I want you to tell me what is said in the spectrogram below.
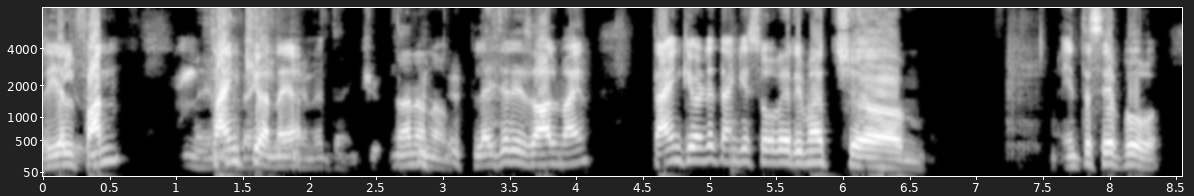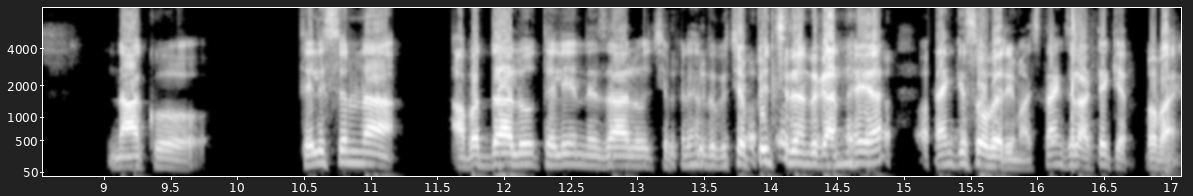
రియల్ ఫన్ అన్నయ్య. Thank you no pleasure is all mine thank you అండి thank you so very much ఇంతసేపు నాకు తెలిసిన అబద్ధాలు తెలియని నిజాలు చెప్పినందుకు చెప్పించినందుకు అన్నయ్య thank you so very much thanks అలా టేక్ కేర్ బాయ్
